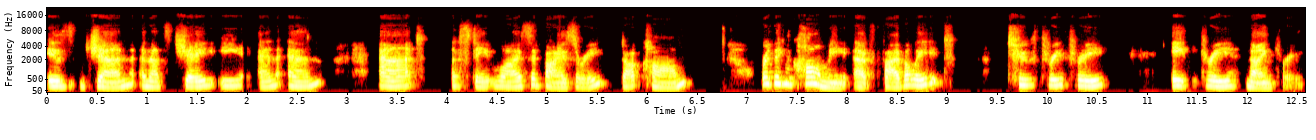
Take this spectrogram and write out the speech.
is Jen, and that's J E N N, at estatewiseadvisory.com, or they can call me at 508 233 8393. You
